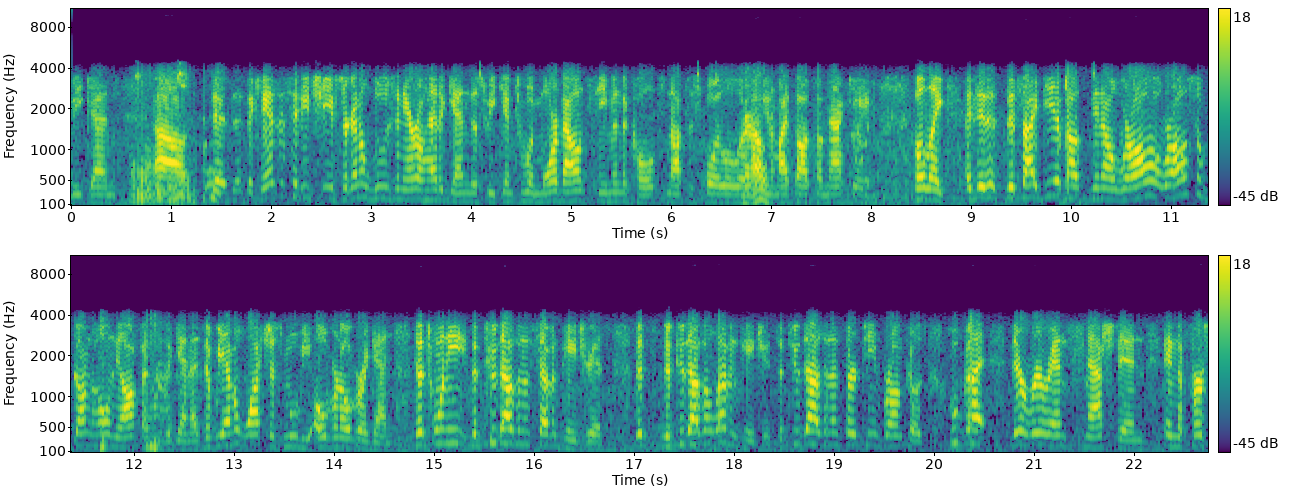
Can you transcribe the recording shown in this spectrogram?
weekend. The, the, the Kansas City Chiefs are going to lose an Arrowhead again this weekend to a more balanced team in the Colts. Not to spoil alert, Wow. you know my thoughts on that game. But like th- this idea about you know we're all we're also gung ho in the offenses again, as if we haven't watched this movie over and over again. The 20 the 2007 Patriots, the the 2011 Patriots, the 2013 Broncos, who got their rear end smashed in in the first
